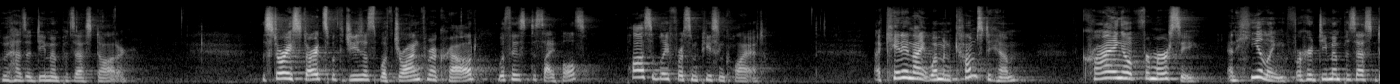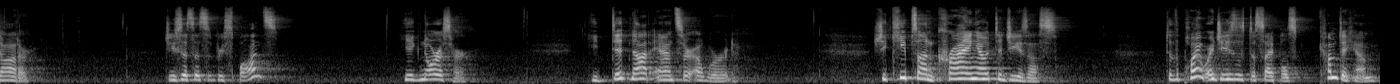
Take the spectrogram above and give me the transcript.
who has a demon possessed daughter. The story starts with Jesus withdrawing from a crowd with his disciples, possibly for some peace and quiet. A Canaanite woman comes to him, crying out for mercy and healing for her demon possessed daughter. Jesus' response? He ignores her. He did not answer a word. She keeps on crying out to Jesus, to the point where Jesus' disciples come to him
